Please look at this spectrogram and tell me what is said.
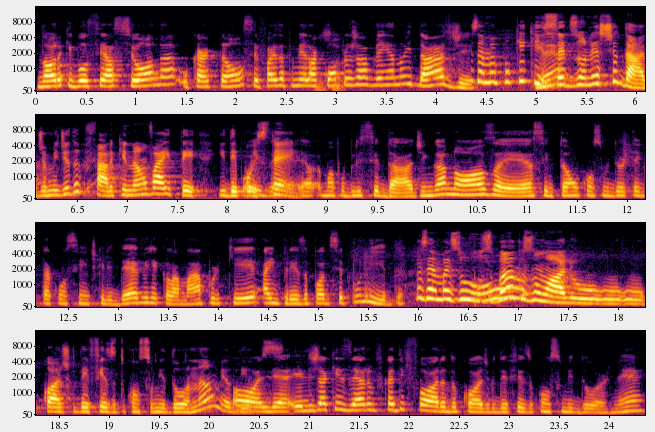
Na hora que você aciona o cartão, você faz a primeira Exato. compra, já vem a anuidade. Mas, é, mas por que, que né? isso? é desonestidade. À medida que fala que não vai ter e depois pois tem. É, é uma publicidade enganosa essa, então o consumidor tem que estar consciente que ele deve reclamar porque a empresa pode ser punida. Pois é, mas o, os bancos não olham o, o, Código de Defesa do Consumidor, não, meu Deus? Olha, eles já quiseram ficar de fora do Código de Defesa do Consumidor, né?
